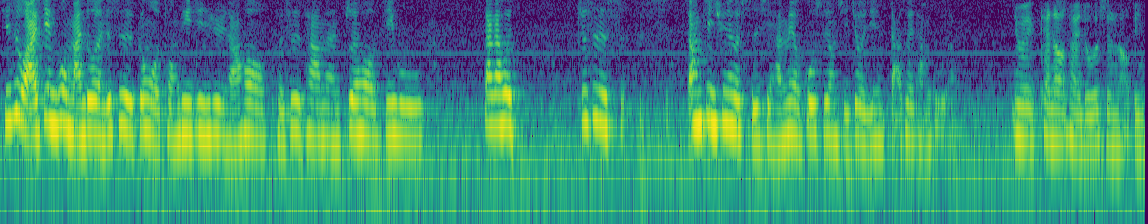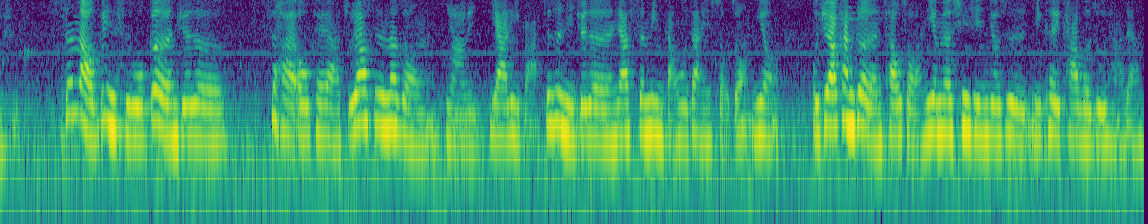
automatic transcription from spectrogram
其实我还见过蛮多人，就是跟我同梯进去，然后可是他们最后几乎大概会就是实当进去那个时期还没有过试用期就已经打退堂鼓了。因为看到太多生老病死嘛。生老病死，我个人觉得是还 OK 啊，主要是那种压力压力吧，就是你觉得人家生命掌握在你手中，你有，我觉得要看个人操守啊，你有没有信心，就是你可以 cover 住他这样子。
